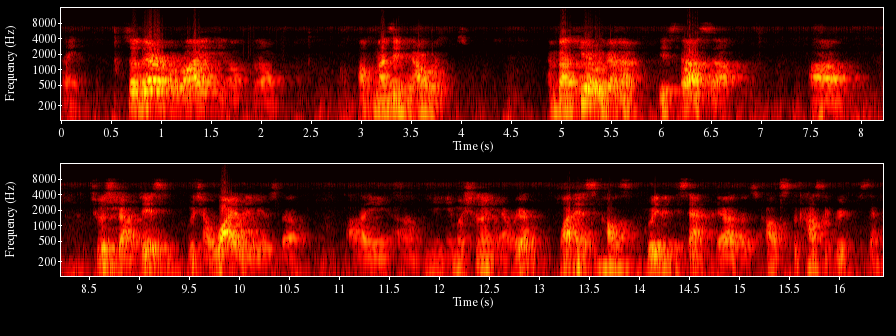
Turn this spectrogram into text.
Right? So there are a variety of uh, optimization algorithms. And but here we're going to discuss uh, uh, two strategies which are widely used uh, in, uh, in machine learning area. One is called gradient descent. The other is called stochastic gradient descent.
